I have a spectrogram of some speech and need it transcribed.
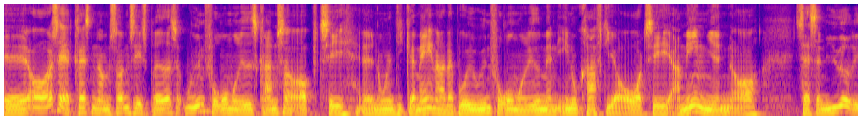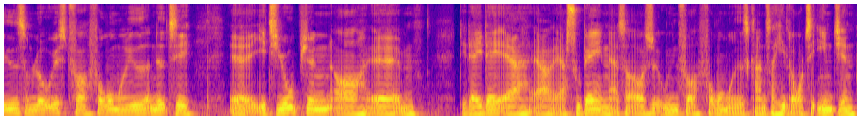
Øh, og også at kristendommen sådan set spreder sig uden for Romerigets grænser op til øh, nogle af de germanere, der boede uden for Romeriet, men endnu kraftigere over til Armenien og Sassaniderriget, som lå øst for, for Romeriet, og ned til øh, Etiopien og øh, det der i dag er, er, er Sudan, altså også uden for, for Romerigets grænser, helt over til Indien.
